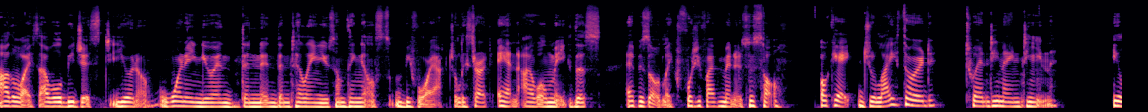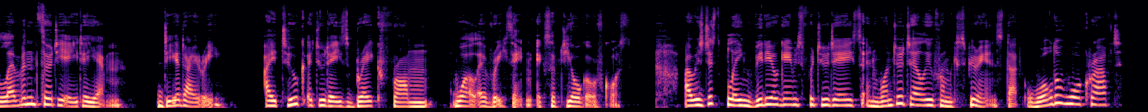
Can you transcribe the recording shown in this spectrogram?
Otherwise, I will be just, you know, warning you and then and then telling you something else before I actually start. And I will make this episode like 45 minutes or so. Okay, July 3rd, 2019, 11:38 a.m. Dear diary, I took a 2 days break from well everything except yoga, of course. I was just playing video games for 2 days and want to tell you from experience that World of Warcraft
